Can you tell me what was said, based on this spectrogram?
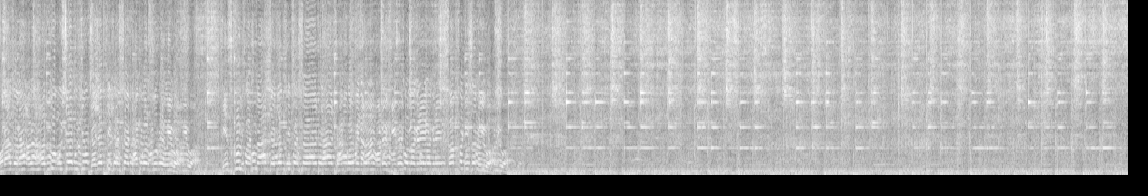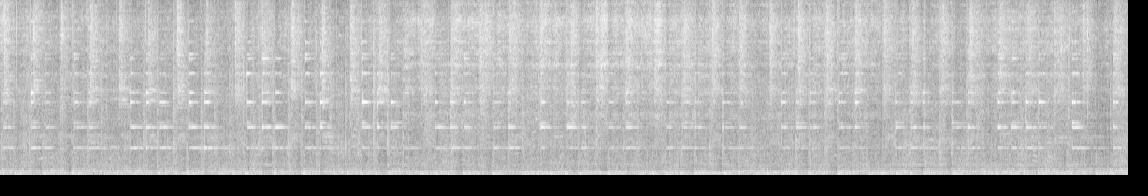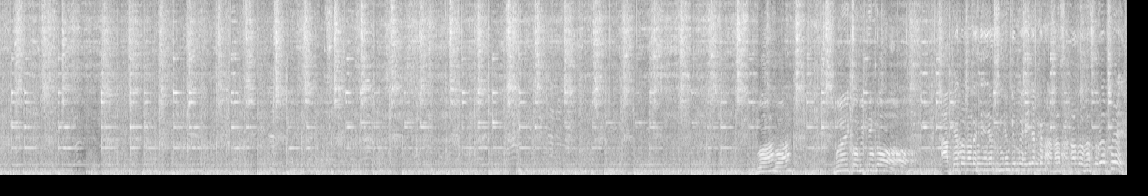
ओना दोना ओना अतु मुझे जजंती पास्ता ढाकोर सुर रे हुईवा स्कूल पास्ता जजंती पास्ता ढाकोर में ना ओने डिस्को लग रे कंपटीशन हुईवा Wah, Mai ko biti ko. Ape to nade hijan sumu ke hijan kan nasana to rasure pe.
